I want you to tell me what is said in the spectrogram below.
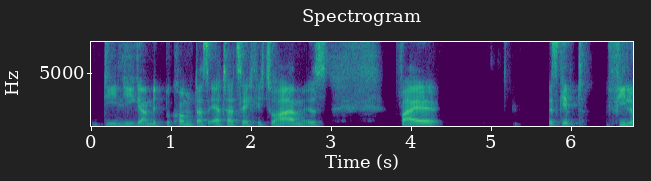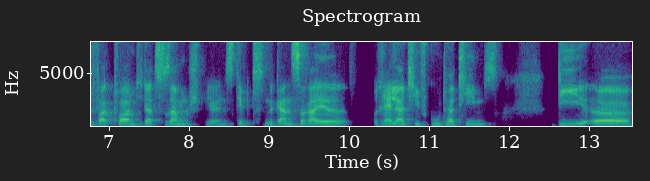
die Liga mitbekommt, dass er tatsächlich zu haben ist, weil es gibt viele Faktoren, die da zusammenspielen. Es gibt eine ganze Reihe relativ guter Teams, die äh,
